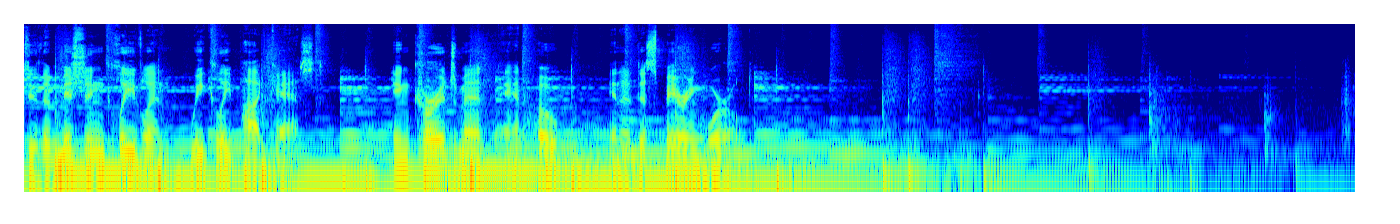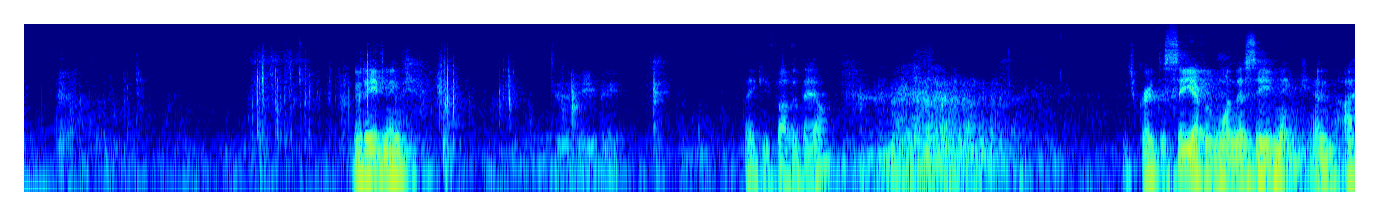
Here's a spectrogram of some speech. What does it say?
to the Mission Cleveland weekly podcast encouragement and hope in a despairing world. Good evening. Good evening. Thank you, Father Dale. it's great to see everyone this evening, and I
